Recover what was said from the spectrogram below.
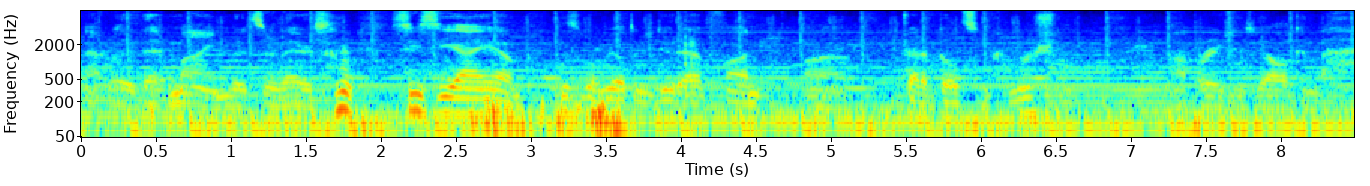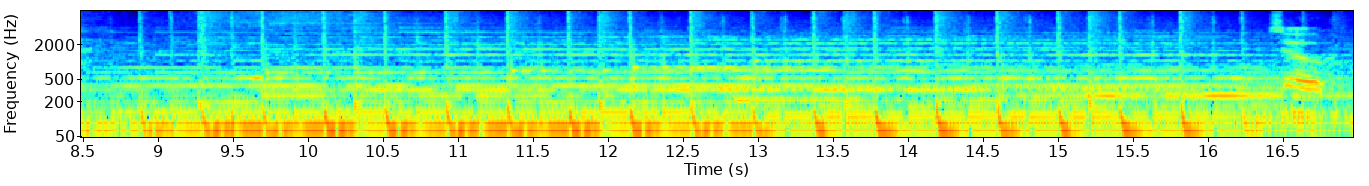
Not really that mine, but it's theirs. CCIM. This is what realtors do to have fun. Uh, try to build some commercial operations y'all can buy. So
